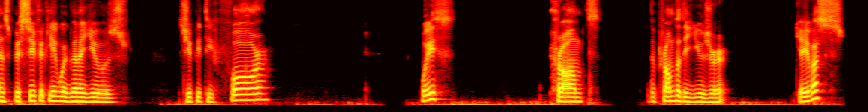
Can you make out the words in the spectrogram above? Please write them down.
and specifically we're going to use GPT-4 with prompt, the prompt that the user gave us.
